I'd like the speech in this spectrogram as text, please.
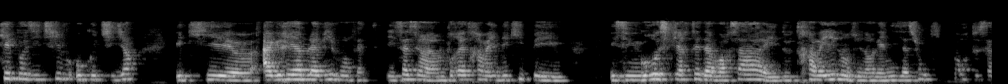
qui est positive au quotidien et qui est agréable à vivre en fait. Et ça, c'est un vrai travail d'équipe et, et c'est une grosse fierté d'avoir ça et de travailler dans une organisation qui porte ça.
